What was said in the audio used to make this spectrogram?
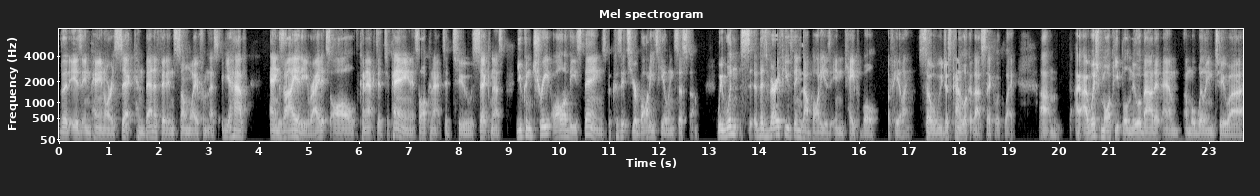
that is in pain or is sick can benefit in some way from this. If you have anxiety, right? It's all connected to pain, it's all connected to sickness. You can treat all of these things because it's your body's healing system. We wouldn't, there's very few things our body is incapable of healing. So we just kind of look at that cyclically um, I, I, wish more people knew about it and, and were willing to uh,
